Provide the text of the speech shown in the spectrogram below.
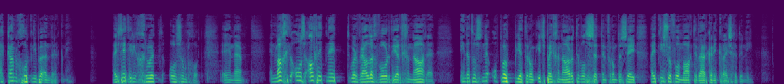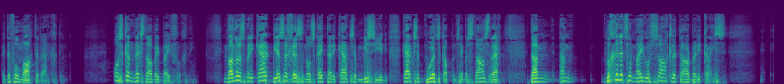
Ek kan God nie beïndruk nie. Hy's net hierdie groot awesome God. En uh, en mag ons altyd net oorweldig word deur genade en dat ons net ophou Peter om iets by genade te wil sit en vir hom te sê hy het nie so volmaakte werk aan die kruis gedoen nie. Hy het 'n volmaakte werk gedoen. Ons kan niks daarbey byvoeg nie. En wanneer ons by die kerk besig is en ons kyk na die kerk se missie en die kerk se boodskap en sy bestaansreg, dan dan begin dit vir my hoofsaaklik daar by die kruis.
